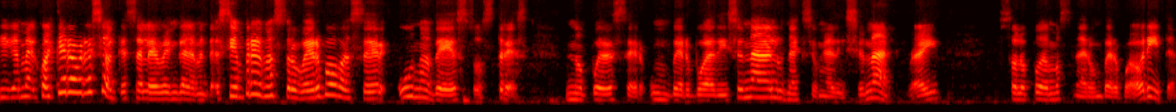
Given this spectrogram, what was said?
Dígame, cualquier oración que se le venga a la mente. Siempre nuestro verbo va a ser uno de estos tres. No puede ser un verbo adicional, una acción adicional, right? Solo podemos tener un verbo ahorita.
